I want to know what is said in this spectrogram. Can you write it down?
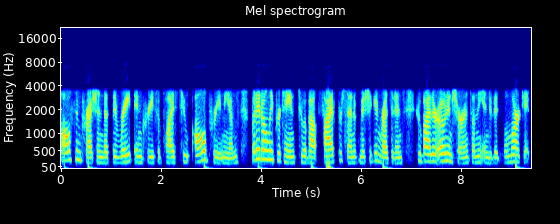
false impression that the rate increase applies to all premiums, but it only pertains to about 5% of Michigan residents who buy their own insurance on the individual market.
